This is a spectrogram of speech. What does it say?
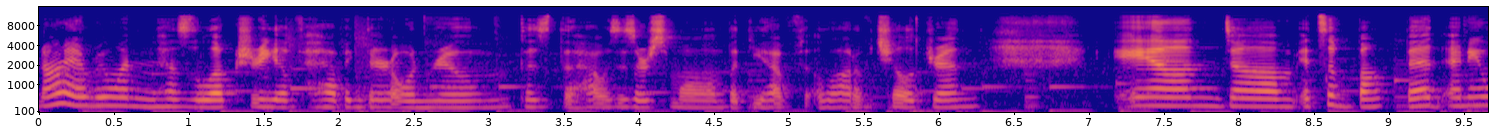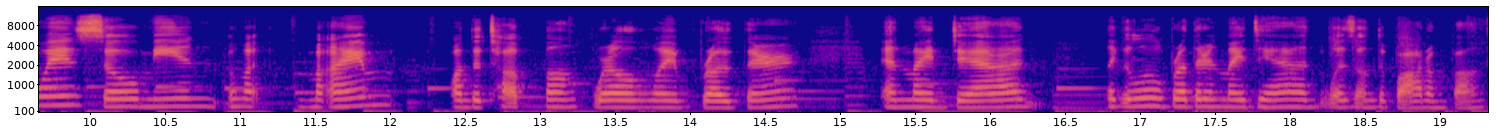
not everyone has the luxury of having their own room because the houses are small but you have a lot of children and um, it's a bunk bed anyway so me and my, i'm on the top bunk while my brother and my dad like the little brother and my dad was on the bottom bunk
